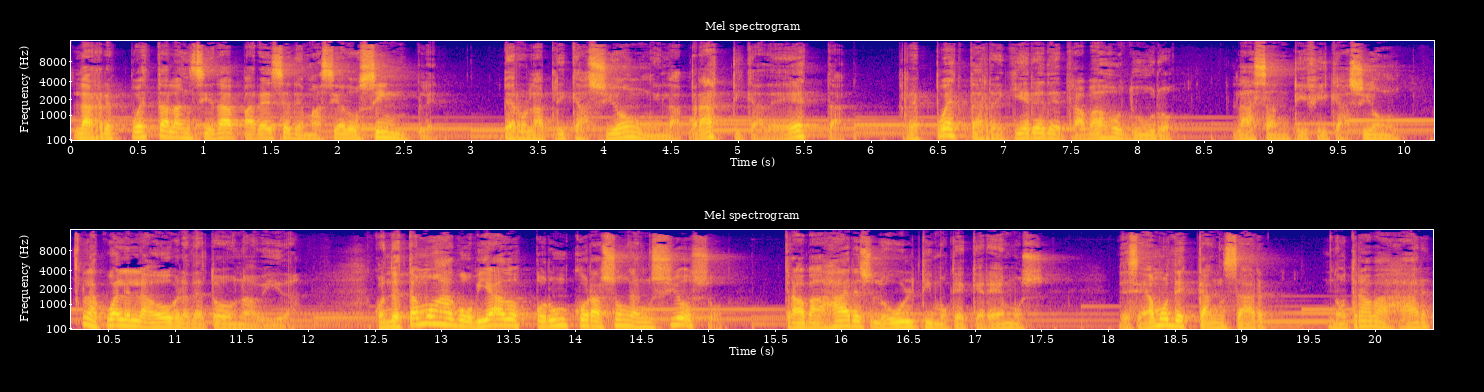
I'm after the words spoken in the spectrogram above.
la respuesta a la ansiedad parece demasiado simple, pero la aplicación y la práctica de esta respuesta requiere de trabajo duro, la santificación, la cual es la obra de toda una vida. Cuando estamos agobiados por un corazón ansioso, trabajar es lo último que queremos. Deseamos descansar, no trabajar,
